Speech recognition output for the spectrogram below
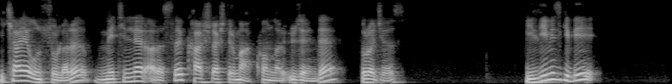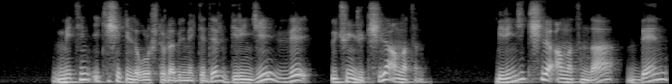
hikaye unsurları, metinler arası karşılaştırma konuları üzerinde duracağız. Bildiğimiz gibi metin iki şekilde oluşturulabilmektedir. Birinci ve üçüncü kişili anlatım. Birinci kişili anlatımda ben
